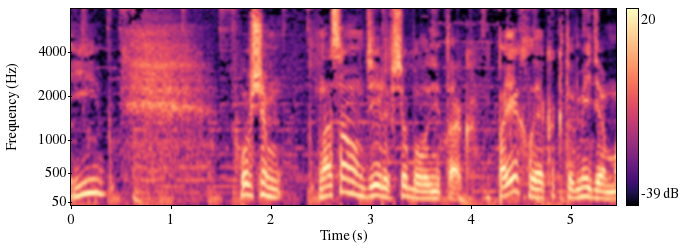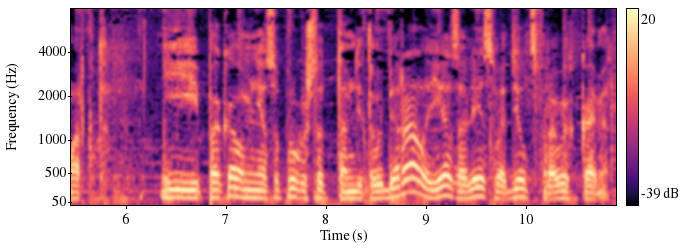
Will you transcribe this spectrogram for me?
И, в общем, на самом деле все было не так. Поехал я как-то в медиамаркт. И пока у меня супруга что-то там где-то выбирала, я залез в отдел цифровых камер.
